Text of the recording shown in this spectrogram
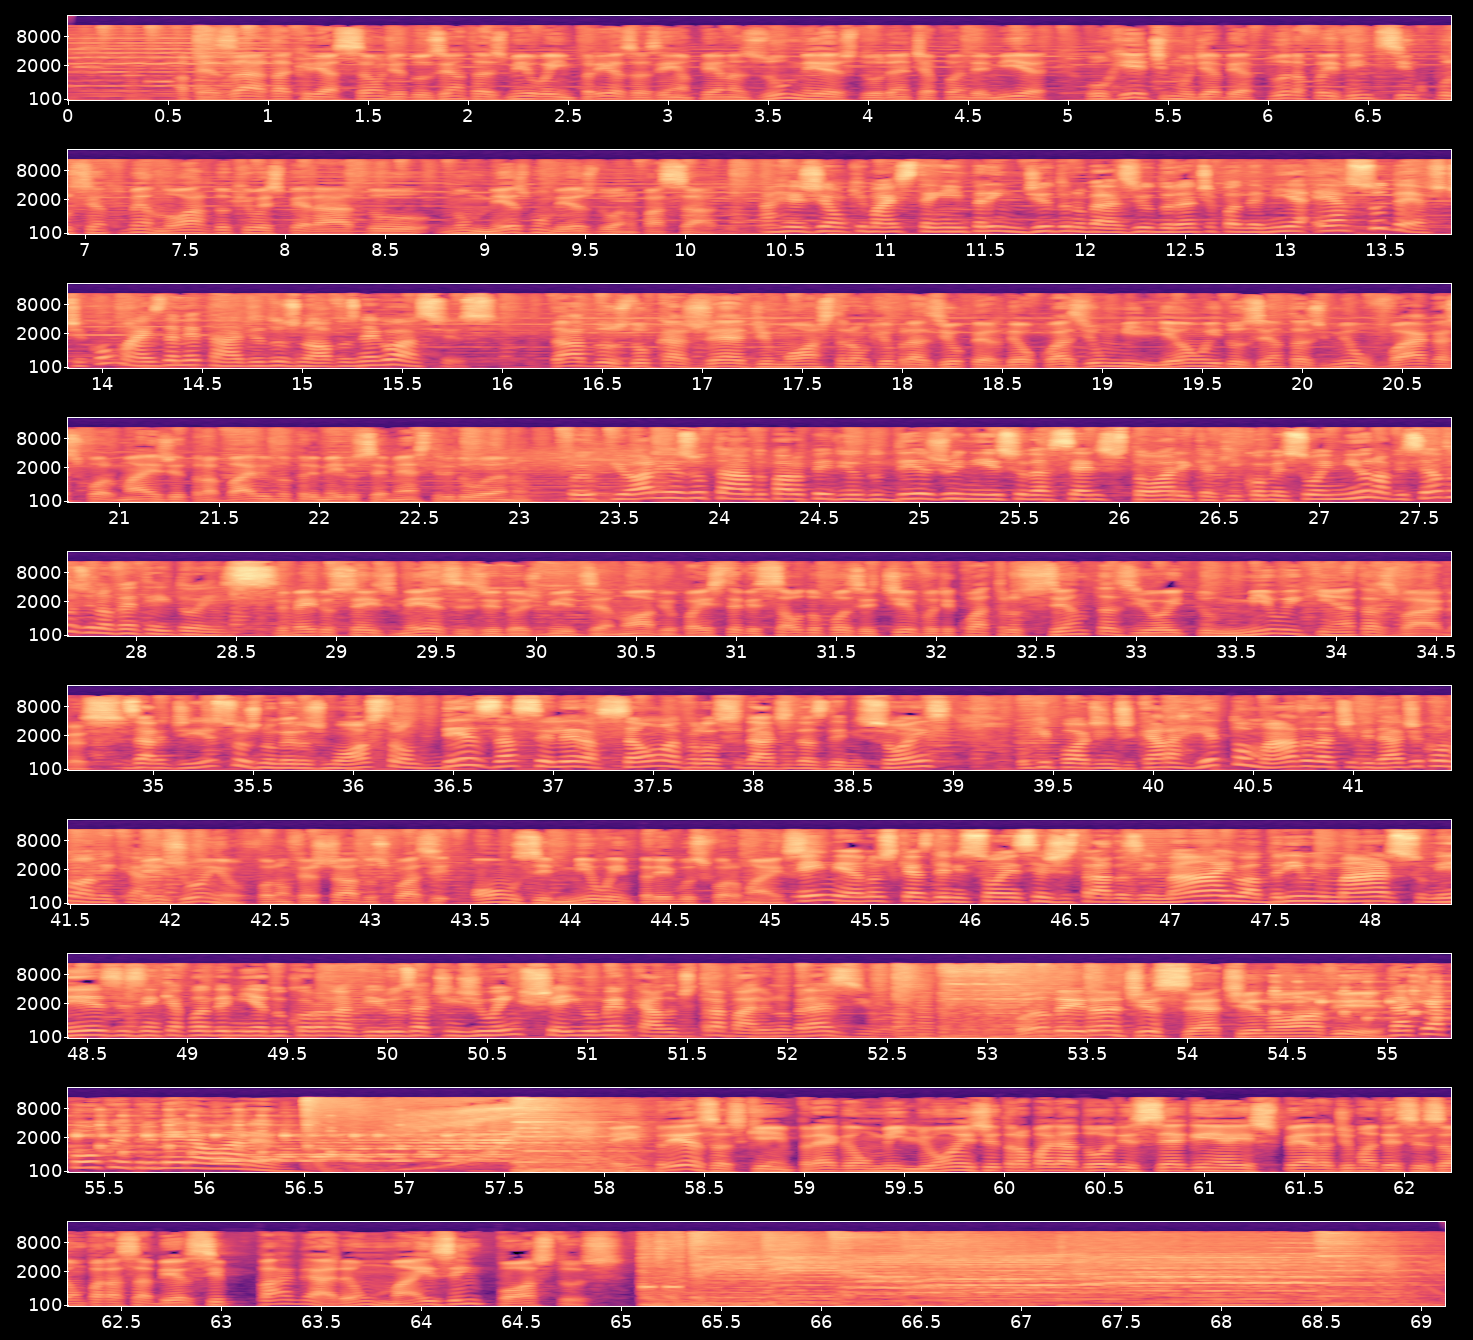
Apesar da criação de 200 mil empresas em apenas um mês durante a pandemia, o ritmo de abertura foi 25% menor do que o esperado no mesmo mês do ano passado. A região que mais tem empreendido no Brasil durante a pandemia é a Sudeste, com mais da metade dos novos negócios. Dados do CAGED mostram que o Brasil perdeu quase 1 milhão e 200 mil vagas formais de trabalho no primeiro semestre do ano. Foi o pior resultado para o período desde o início da série histórica, que começou em 1992. Primeiros seis meses de 2019, o país teve saldo positivo de 408.500 vagas. Apesar disso, os números mostram desaceleração na velocidade das demissões, o que pode indicar a retomada da atividade econômica. Em junho, foram fechados quase 11 mil empregos formais. Bem menos que as demissões registradas em maio, abril e março, meses em que a pandemia do coronavírus atingiu em cheio o mercado de trabalho no Brasil. Bandeirante 79. Daqui a pouco, em primeira hora. Empresas que empregam milhões de trabalhadores seguem à espera de uma decisão para saber se pagarão mais impostos.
